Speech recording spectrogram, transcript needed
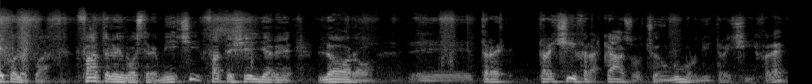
eccole qua, fatelo ai vostri amici, fate scegliere loro eh, tre, tre, cifre a caso, cioè un numero di tre cifre,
